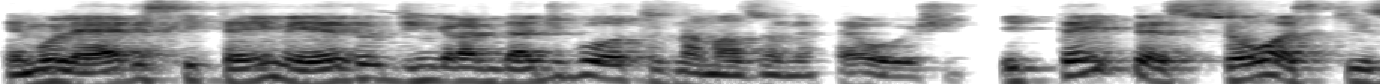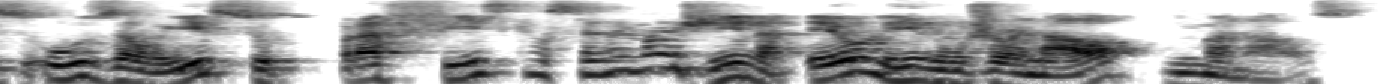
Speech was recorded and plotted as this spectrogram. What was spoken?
Tem mulheres que têm medo de engravidar de botos na Amazônia até hoje. E tem pessoas que usam isso para fins que você não imagina. Eu li num jornal em Manaus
